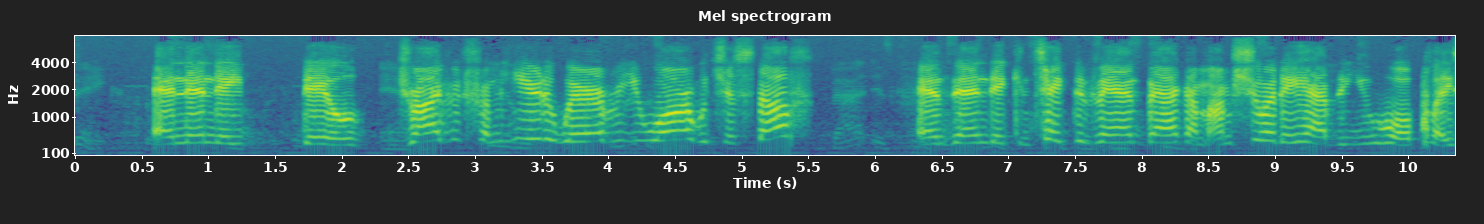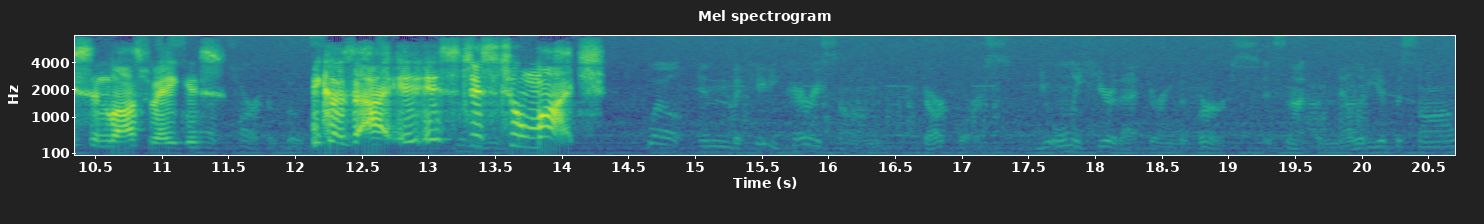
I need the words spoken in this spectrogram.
and then they they'll drive it from here to wherever you are with your stuff, and then they can take the van back. I'm I'm sure they have the U-Haul place in Las Vegas because I it, it's just too much. Well, in the Katy Perry song "Dark Horse," you only hear that during the verse. It's not the melody of the song.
